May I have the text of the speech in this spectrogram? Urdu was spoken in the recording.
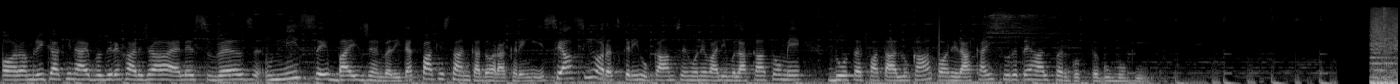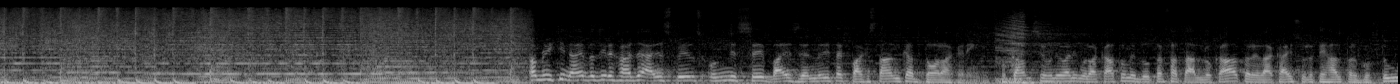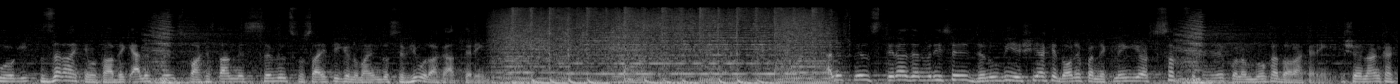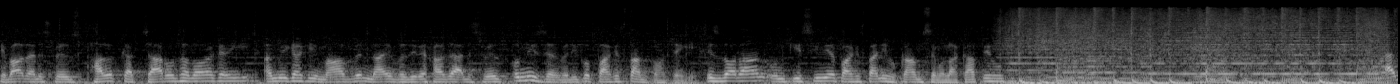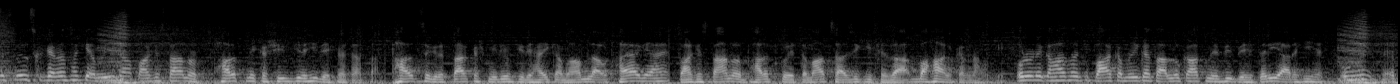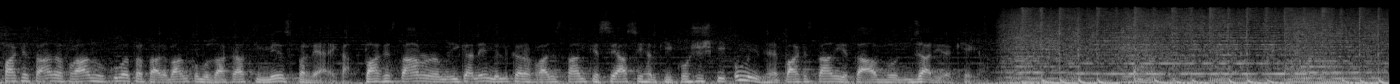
اور امریکہ کی نائب وزیر خارجہ ایلس ویلز انیس سے بائیس جنوری تک پاکستان کا دورہ کریں گی۔ سیاسی اور عسکری حکام سے ہونے والی ملاقاتوں میں دو طرفہ تعلقات اور علاقائی صورتحال پر گفتگو ہوگی۔ امریکی نائب وزیر خارجہ ایلس پیلز انیس سے بائیس جنوری تک پاکستان کا دورہ کریں گی حکام سے ہونے والی ملاقاتوں میں دو طرفہ تعلقات اور علاقائی صورتحال پر گفتگو ہوگی۔ ذرائع کے مطابق ایلس پیلز پاکستان میں سول سوسائٹی کے نمائندوں سے بھی ملاقات کریں گی ایلس ویلز تیرہ جنوری سے جنوبی ایشیا کے دورے پر نکلیں گی اور سب سے پہلے کولمبو کا دورہ کریں گی۔ شری لنکا کے بعد ایلس ویلز بھارت کا چار روزہ دورہ کریں گی۔ امریکہ کی معاون نائب وزیر خارجہ ایلس ویلز انیس جنوری کو پاکستان پہنچیں گی۔ اس دوران ان کی سینئر پاکستانی حکام سے ملاقاتیں ہوں۔ گی ایلس ویلز کا کہنا تھا کہ امریکہ پاکستان اور بھارت میں کشیدگی نہیں دیکھنا چاہتا بھارت سے گرفتار کشمیریوں کی رہائی کا معاملہ اٹھایا گیا ہے پاکستان اور بھارت کو اعتماد سازی کی فضا بحال کرنا ہوگی انہوں نے کہا تھا کہ پاک امریکہ تعلقات میں بھی بہتری آ رہی ہے امید ہے پاکستان افغان حکومت اور طالبان کو مذاکرات کی میز پر لے آئے گا پاکستان اور امریکہ نے مل کر افغانستان کے سیاسی حل کی کوشش کی امید ہے پاکستان یہ تعاون جاری رکھے گا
